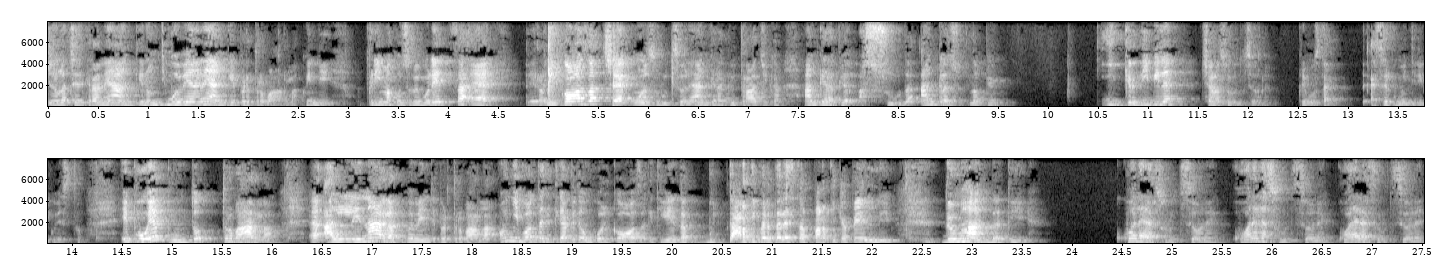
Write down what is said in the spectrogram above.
non la cercherà neanche, non ti muoverà neanche per trovarla. Quindi prima consapevolezza è per ogni cosa c'è una soluzione, anche la più tragica, anche la più assurda, anche la, la più incredibile, c'è una soluzione. Primo step essere convinti di questo. E poi appunto trovarla, eh, allenare la propria mente per trovarla. Ogni volta che ti capita un qualcosa, che ti viene da buttarti per terra e strapparti i capelli, domandati qual è la soluzione? Qual è la soluzione? Qual è la soluzione?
